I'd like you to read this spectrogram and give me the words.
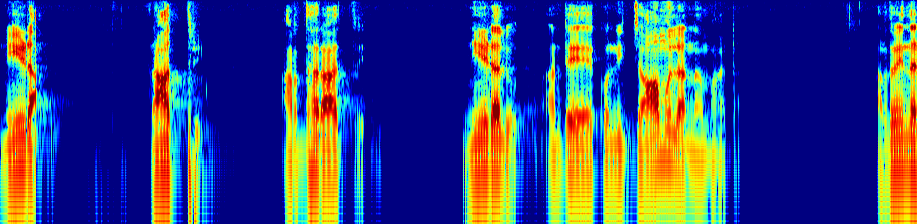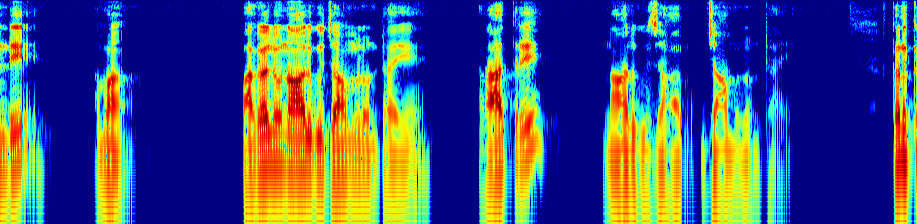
నీడ రాత్రి అర్ధరాత్రి నీడలు అంటే కొన్ని జాములు అన్నమాట అర్థమైందండి? అమ్మ పగలు నాలుగు జాములు ఉంటాయి రాత్రి నాలుగు జా జాములు ఉంటాయి కనుక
